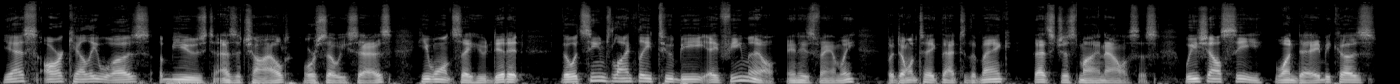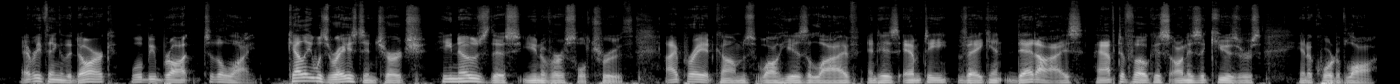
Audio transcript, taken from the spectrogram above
Yes, R. Kelly was abused as a child, or so he says. He won't say who did it, though it seems likely to be a female in his family, but don't take that to the bank. That's just my analysis. We shall see one day because everything in the dark will be brought to the light. Kelly was raised in church. He knows this universal truth. I pray it comes while he is alive and his empty, vacant, dead eyes have to focus on his accusers in a court of law.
